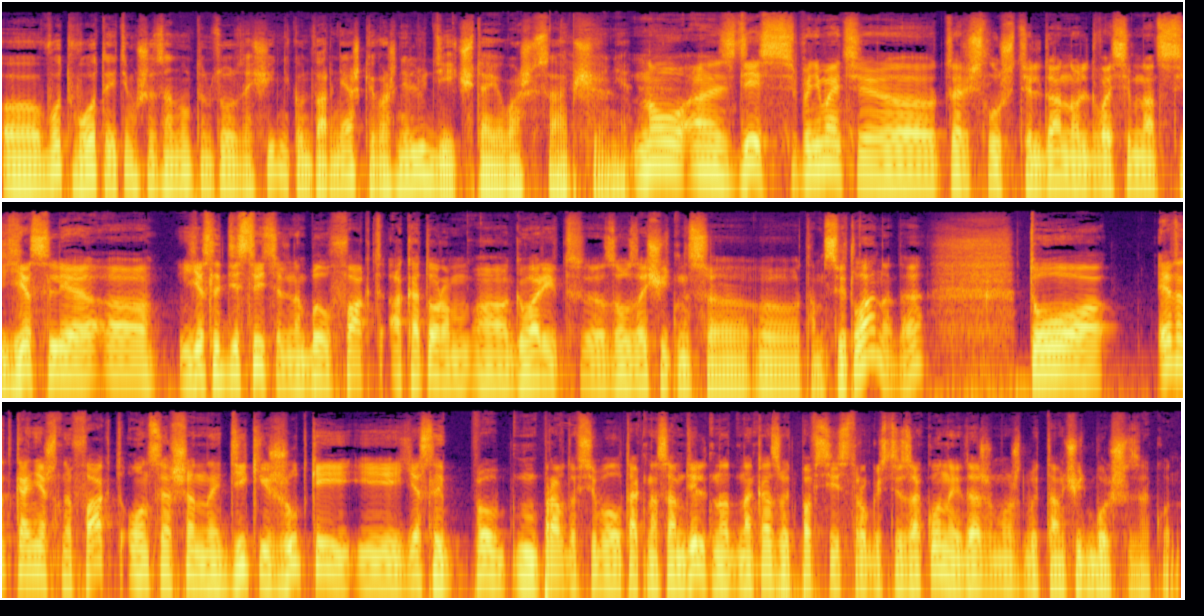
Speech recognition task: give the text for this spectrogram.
вот-вот этим шизанутым зоозащитникам дворняжки важнее людей, читаю ваши сообщения. Ну, а здесь, понимаете, э, товарищ слушатель, да, 0217, если, э, если действительно был факт, о котором говорит зоозащитник, защитница э, там Светлана, да, то этот, конечно, факт, он совершенно дикий, жуткий, и если правда все было так на самом деле, то надо наказывать по всей строгости закона, и даже, может быть, там чуть больше закона.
